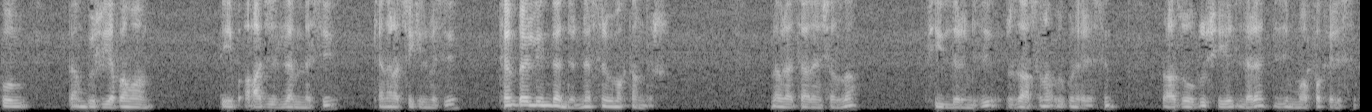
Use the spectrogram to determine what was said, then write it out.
kul ben bu işi yapamam deyip acizlenmesi, kenara çekilmesi tembelliğindendir, nefsine uymaktandır. Mevla Teala inşallah fiillerimizi rızasına uygun eylesin. Razı olduğu şeylere bizi muvaffak eylesin.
